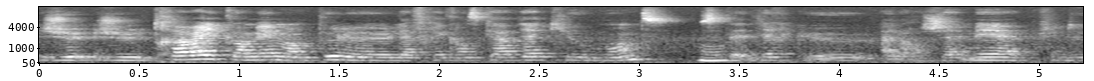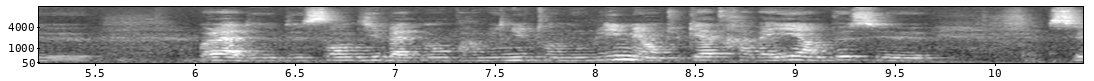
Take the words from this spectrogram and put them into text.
Je, je travaille quand même un peu la fréquence cardiaque qui augmente, mmh. c'est-à-dire que, alors jamais à plus de, voilà, de, de 110 battements par minute, on oublie, mais en tout cas travailler un peu ce, ce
